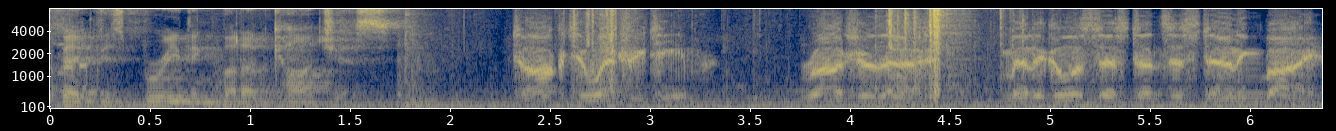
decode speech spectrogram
Suspect is breathing but unconscious. TOC to entry team. Roger that. Medical assistance is standing by.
